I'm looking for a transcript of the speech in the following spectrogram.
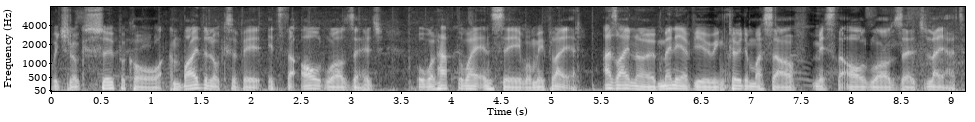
which looks super cool, and by the looks of it, it's the old World's Edge, but we'll have to wait and see when we play it. As I know, many of you, including myself, miss the old World's Edge layout.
